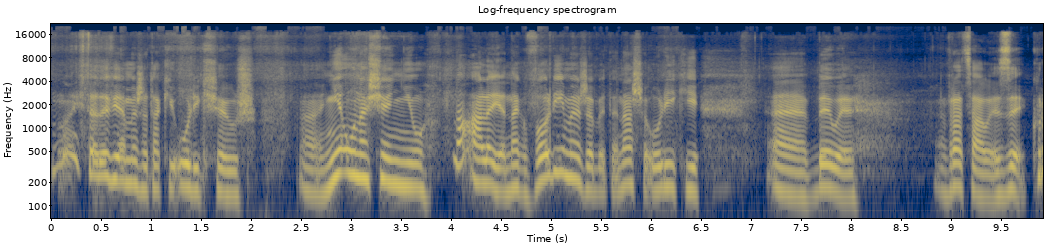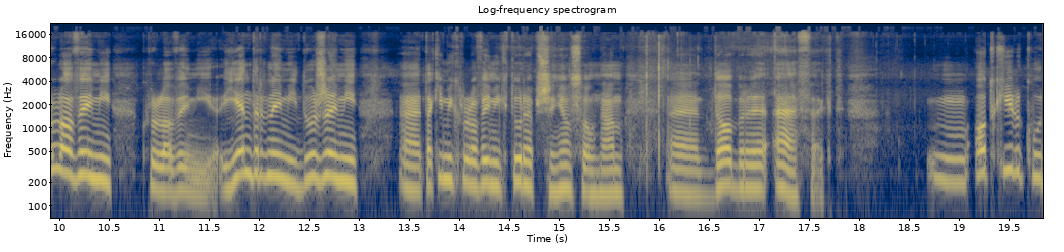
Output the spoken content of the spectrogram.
No i wtedy wiemy, że taki ulik się już nie unasiennił, no ale jednak wolimy, żeby te nasze uliki były wracały z królowymi, królowymi jędrnymi, dużymi, e, takimi królowymi, które przyniosą nam e, dobry efekt. Mm, Od kilku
